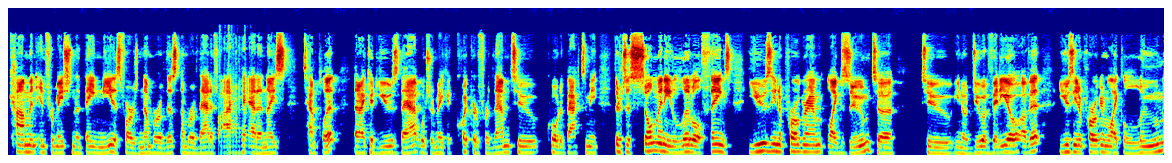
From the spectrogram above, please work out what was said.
common information that they need as far as number of this, number of that. If I had a nice template that I could use that, which would make it quicker for them to quote it back to me. There's just so many little things using a program like Zoom to to you know do a video of it using a program like Loom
